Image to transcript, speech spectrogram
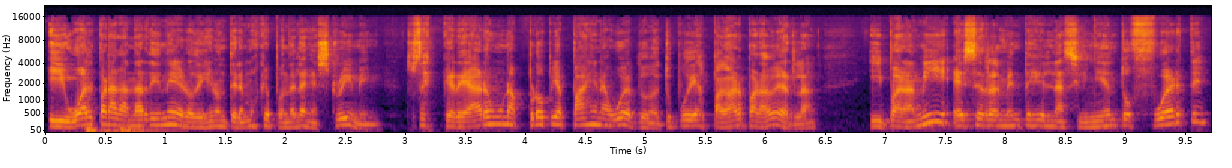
igual para ganar dinero dijeron tenemos que ponerla en streaming. Entonces crearon una propia página web donde tú podías pagar para verla. Y para mí ese realmente es el nacimiento fuerte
